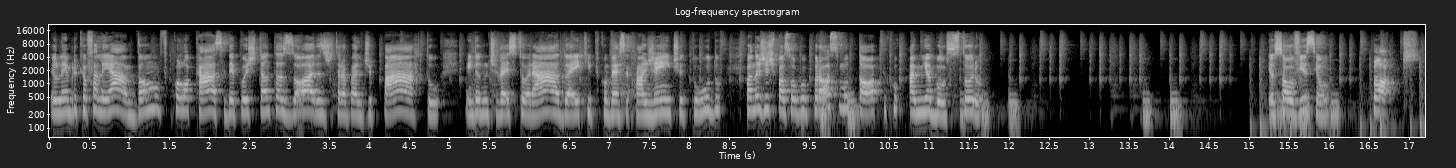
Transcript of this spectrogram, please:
eu lembro que eu falei, ah, vamos colocar, se depois de tantas horas de trabalho de parto ainda não tiver estourado, a equipe conversa com a gente e tudo. Quando a gente passou pro próximo tópico, a minha bolsa estourou. Eu só ouvi assim um ploc.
